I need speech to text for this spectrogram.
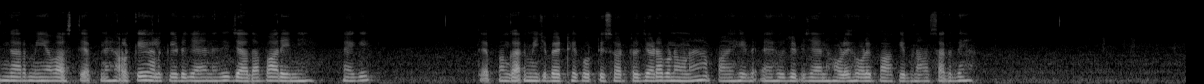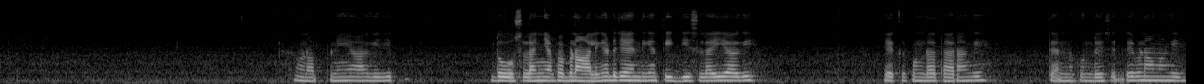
ਗਰਮੀਆਂ ਵਾਸਤੇ ਆਪਣੇ ਹਲਕੇ ਹਲਕੇ ਡਿਜ਼ਾਈਨ ਇਹਦੇ ਜ਼ਿਆਦਾ ਭਾਰੇ ਨਹੀਂ ਹੈਗੇ। ਤੇ ਆਪਾਂ ਗਰਮੀ 'ਚ ਬੈਠੇ ਕੋਟੀ ਸਵੈਟਰ ਜਿਹੜਾ ਬਣਾਉਣਾ ਆਪਾਂ ਇਹ ਇਹੋ ਜਿਹੇ ਡਿਜ਼ਾਈਨ ਹੌਲੇ ਹੌਲੇ ਪਾ ਕੇ ਬਣਾ ਸਕਦੇ ਹਾਂ। ਹੁਣ ਆਪਣੀ ਆ ਗਈ ਜੀ, ਦੋ ਸਲਾਈਆਂ ਆਪਾਂ ਬਣਾ ਲਈਆਂ ਡਿਜ਼ਾਈਨ ਦੀਆਂ, ਤੀਜੀ ਸਲਾਈ ਆ ਗਈ। ਇੱਕ ਕੁੰਡਾ ਤਾਰਾਂਗੇ, ਤਿੰਨ ਕੁੰਡੇ ਸਿੱਧੇ ਬਣਾਵਾਂਗੇ ਜੀ।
